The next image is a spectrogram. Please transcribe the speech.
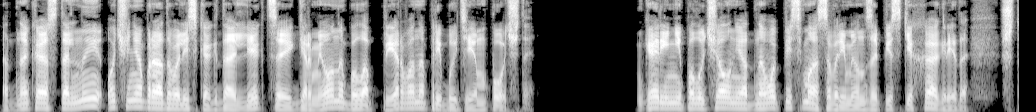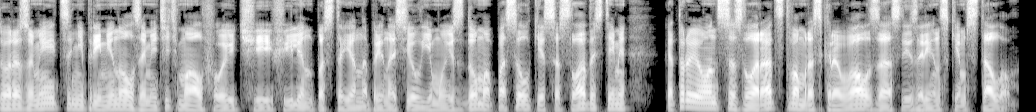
Однако остальные очень обрадовались, когда лекция Гермионы была прервана прибытием почты. Гарри не получал ни одного письма со времен записки Хагрида, что, разумеется, не приминул заметить Малфой, чей филин постоянно приносил ему из дома посылки со сладостями, которые он со злорадством раскрывал за слизеринским столом.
